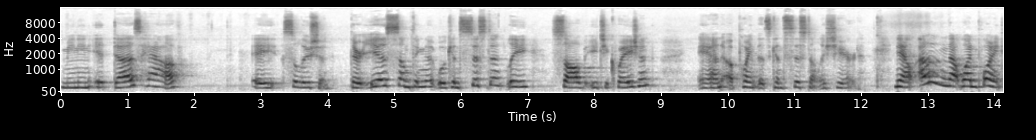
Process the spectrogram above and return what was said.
meaning it does have a solution. There is something that will consistently solve each equation and a point that's consistently shared. Now, other than that one point,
